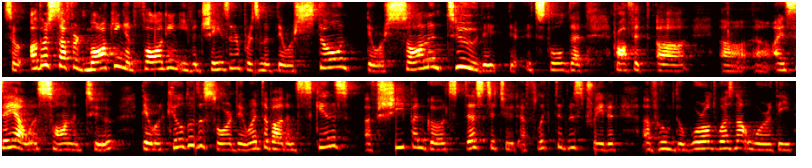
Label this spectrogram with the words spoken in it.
So others suffered mocking and flogging, even chains and imprisonment. They were stoned. They were sawn in two. They, it's told that prophet uh, uh, uh, Isaiah was sawn in two. They were killed with the sword. They went about in skins of sheep and goats, destitute, afflicted, mistreated, of whom the world was not worthy,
